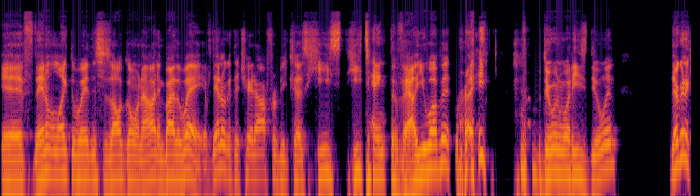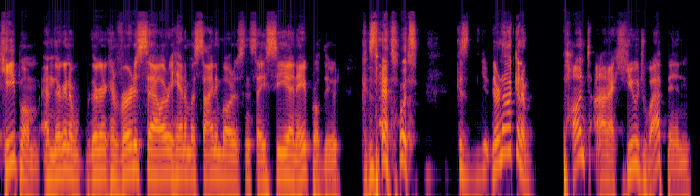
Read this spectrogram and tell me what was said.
if they don't like the way this is all going out and by the way if they don't get the trade offer because he's he tanked the value of it right? Doing what he's doing they're going to keep him and they're going to they're going to convert his salary, hand him a signing bonus, and say, "See you in April, dude," because that's what's because they're not going to punt on a huge weapon,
